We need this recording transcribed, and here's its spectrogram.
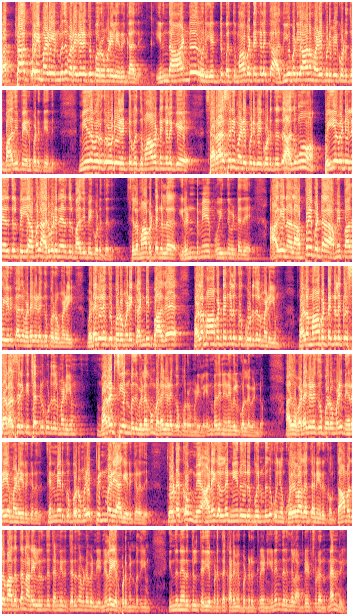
பற்றாக்குறை மழை என்பது வடகிழக்கு பருவமழையில் இருக்காது. இந்த ஆண்டு ஒரு எட்டு பத்து மாவட்டங்களுக்கு அதிகப்படியான மழைப்பொழிவை கொடுத்து பாதிப்பை ஏற்படுத்தியது. மீதம் இருக்கிறோடைய எட்டு பத்து மாவட்டங்களுக்கு சராசரி மழைப்பொழிவை கொடுத்தது. அதுவும் பெய்ய வேண்டிய நேரத்தில் பெய்யாமல் அறுவடை நேரத்தில் பாதிப்பை கொடுத்தது. சில மாவட்டங்களில் இரண்டுமே பொய்த்து விட்டது. ஆகையினால் அப்படிப்பட்ட அமைப்பாக இருக்காது வடகிழக்கு பருவமழை. வடகிழக்கு பருவமழை கண்டிப்பாக பல மாவட்டங்களுக்கு கூடுதல் மழையும் பல மாவட்டங்களுக்கு சராசரிக்கு சற்று கூடுதல் மழையும் வறட்சி என்பது விலகும் வடகிழக்கு பருவமழையில் என்பதை நினைவில் கொள்ள வேண்டும். ஆக வடகிழக்கு பருவமழை நிறைய மழை இருக்கிறது. தென்மேற்கு பருவமழை பின்மழையாக இருக்கிறது. தொடக்கம் மே- அணைகளில் நீர் இருப்பு என்பது கொஞ்சம் குறைவாகத்தான் இருக்கும். தாமதமாகத்தான் அணையிலிருந்து தண்ணீர் திறந்து விட வேண்டிய நிலை ஏற்படும் என்பதையும் இந்த நேரத்தில் தெரியப்படுத்த கடமைப்பட்டிருக்கிறேன். இணைந்திருங்கள் அப்டேட்ஸுடன். நன்றி.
